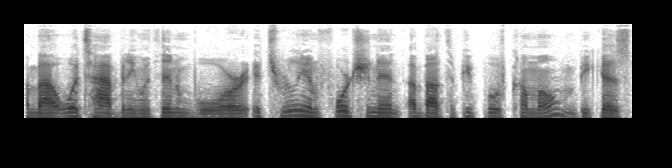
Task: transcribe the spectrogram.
about what's happening within war, it's really unfortunate about the people who've come home because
